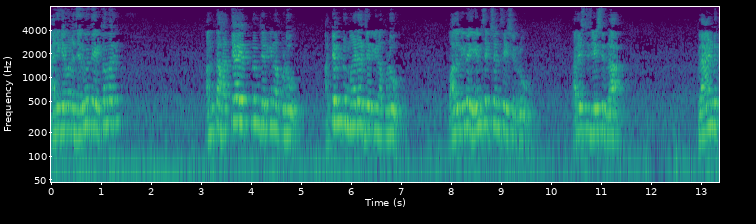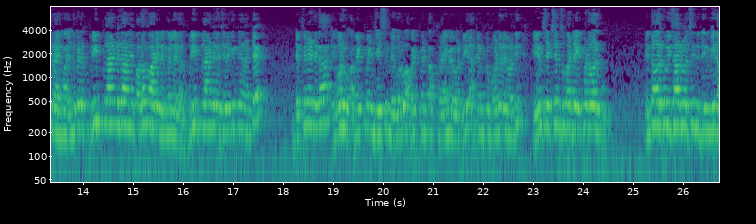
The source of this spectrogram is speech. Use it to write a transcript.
ఆయనకి ఏమైనా జరిగితే ఎట్లా మరి? అంత హత్యాయత్నం జరిగినప్పుడు అటెంప్ట్ మర్డర్ జరిగినప్పుడు వాళ్ళ మీద ఏం సెక్షన్స్ వేసిర్రు? అరెస్ట్ చేసిర్రా? ప్లాన్డ్ క్రైమా? ఎందుకంటే ప్రీ ప్లాన్డ్గా అనే పదం వాడారు ఎమ్మెల్యే గారు. ప్రీ ప్లాన్డ్గా జరిగింది అని అంటే డెఫినెట్గా ఎవరు అబెట్మెంట్ చేసింది ఎవరు? అబెట్మెంట్ ఆఫ్ క్రైమ్ ఎవరిది? అటెంప్ట్ మర్డర్ ఎవరిది? ఏం సెక్షన్స్ పడ్డాయి ఇప్పటి వరకు ఎంతవరకు విచారణ వచ్చింది దీని మీద?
